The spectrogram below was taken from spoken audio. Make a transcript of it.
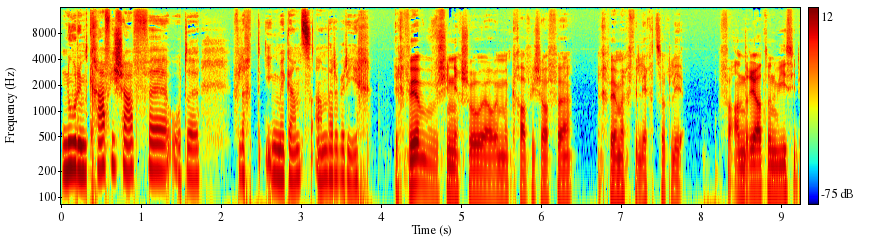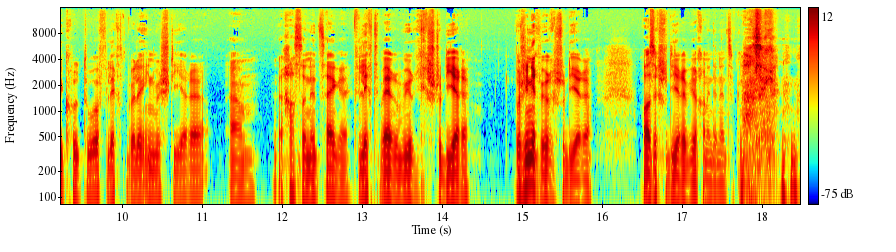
nur im Kaffee arbeiten oder vielleicht in einem ganz anderen Bereich? Ich würde wahrscheinlich schon auch im Kaffee arbeiten. Ich würde mich vielleicht so ein bisschen auf eine andere Art und Weise in die Kultur vielleicht investieren ähm, Ich kann es nicht sagen. Vielleicht wäre, würde ich studieren. Wahrscheinlich würde ich studieren. Was ich studieren würde, kann ich dir nicht so genau sagen.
